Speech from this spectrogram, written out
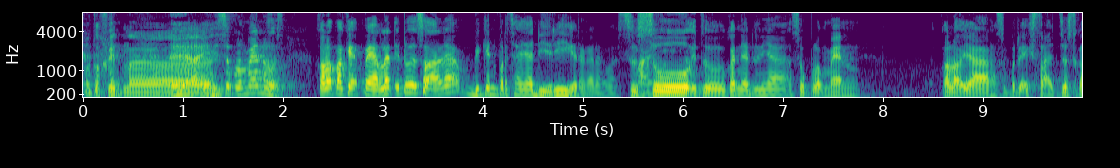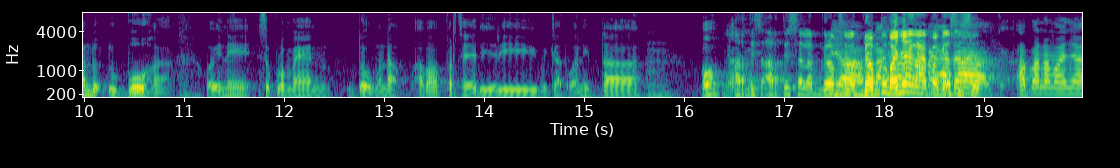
untuk fitness. Iya, ini suplemen bos. Kalau pakai pelet itu soalnya bikin percaya diri kadang-kadang mas. Susu itu kan jadinya suplemen. Kalau yang seperti extra jus kan untuk tubuh. ha. Oh ini suplemen untuk mena- apa percaya diri, mikat wanita. Oh, ya- Artis-artis selebgram Ya, selebgram tuh banyak nggak pakai ada, susu? Apa namanya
